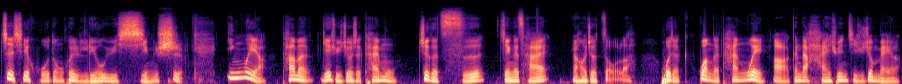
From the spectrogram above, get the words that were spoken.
这些活动会流于形式，因为啊，他们也许就是开幕这个词，剪个彩，然后就走了，或者逛个摊位啊，跟他寒暄几句就没了。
